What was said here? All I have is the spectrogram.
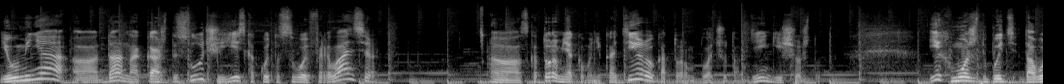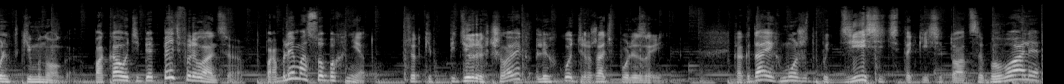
И у меня, а, да, на каждый случай есть какой-то свой фрилансер, а, с которым я коммуникатирую, которому плачу там деньги, еще что-то. Их может быть довольно-таки много. Пока у тебя 5 фрилансеров, проблем особых нету. Все-таки пятерых человек легко держать в поле зрения. Когда их может быть 10, такие ситуации бывали,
